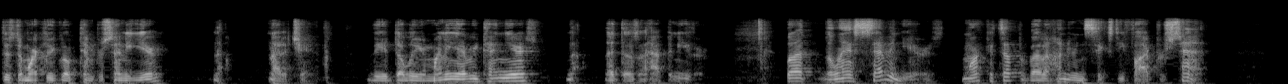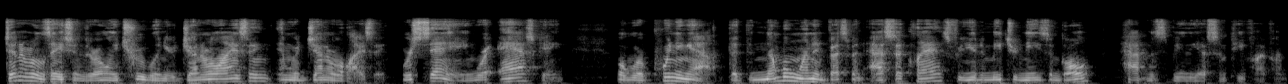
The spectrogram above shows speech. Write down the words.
does the market go up 10% a year? No, not a chance. Do you double your money every 10 years? No, that doesn't happen either. But the last seven years, market's up about 165% generalizations are only true when you're generalizing and we're generalizing. We're saying, we're asking, or we're pointing out that the number one investment asset class for you to meet your needs and goals happens to be the S&P 500.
